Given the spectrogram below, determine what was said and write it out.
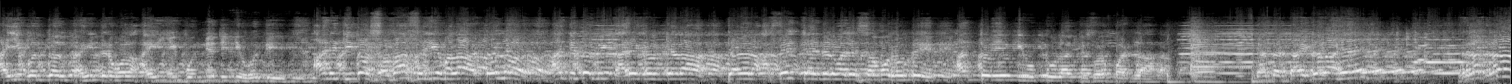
आईबद्दल काहीतरी बोला. आईची पुण्यतिथी होती. आणि तिथं सदासरी मला आठवलं. आणि तिथं मी कार्यक्रम केला. त्यावेळेला असेच चॅनल वाले समोर होते. आणि तो एक युट्यूबला पिसोड पडला. त्याचं टायटल आहे रक्तात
